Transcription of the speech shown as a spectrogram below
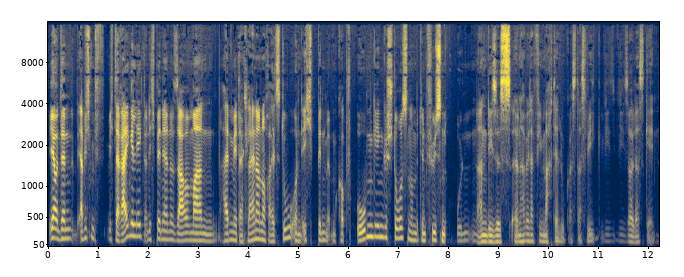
Ja, und dann habe ich mich, mich da reingelegt und ich bin ja nur, sagen wir mal, einen halben Meter kleiner noch als du und ich bin mit dem Kopf oben gegen gestoßen und mit den Füßen unten an dieses, äh, und habe gedacht, wie macht der Lukas das? Wie, wie, wie soll das gehen?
